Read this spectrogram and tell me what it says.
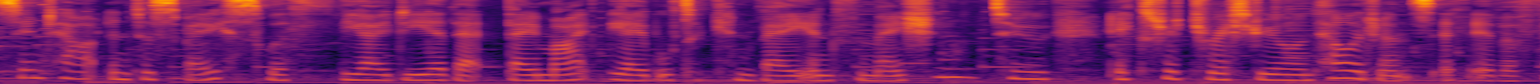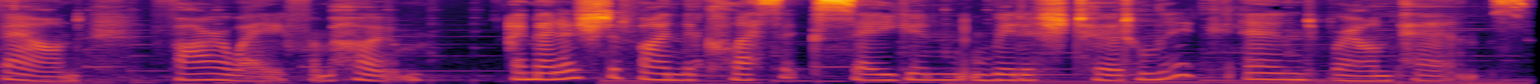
sent out into space with the idea that they might be able to convey information to extraterrestrial intelligence if ever found, far away from home. I managed to find the classic Sagan reddish turtleneck and brown pants.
